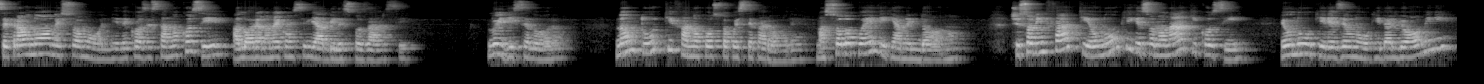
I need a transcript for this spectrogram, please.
se tra un uomo e sua moglie le cose stanno così, allora non è consigliabile sposarsi. Lui disse loro, non tutti fanno posto a queste parole, ma solo quelli che hanno il dono. Ci sono infatti eunuchi che sono nati così, eunuchi resi eunuchi dagli uomini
